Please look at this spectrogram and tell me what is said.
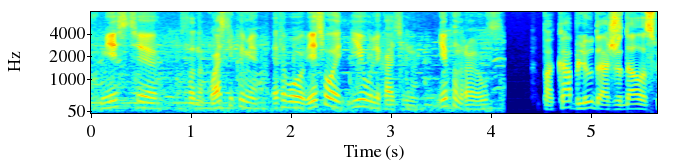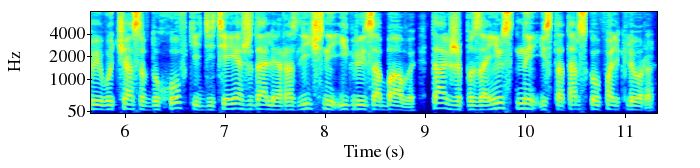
вместе с одноклассниками. Это было весело и увлекательно. Мне понравилось. Пока блюдо ожидало своего часа в духовке, детей ожидали различные игры и забавы, также позаимствованные из татарского фольклора.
